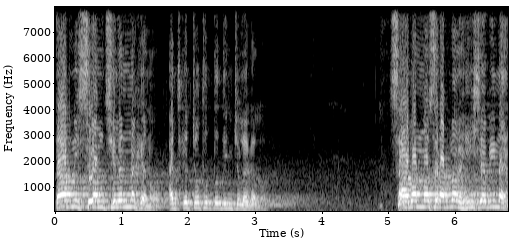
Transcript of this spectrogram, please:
তা আপনি সিএম ছিলেন না কেন? আজকে চতুর্থ দিন চলে গেল। শ্রাবণ মাসের আপনার হিসাবই নাই।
